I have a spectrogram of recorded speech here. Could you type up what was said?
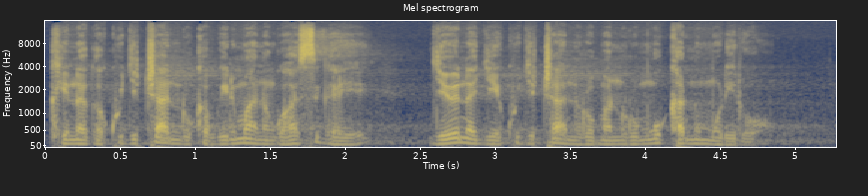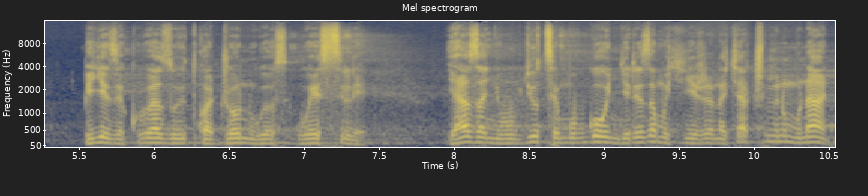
Ukinaga ku gicaniro ukabwira imana ngo hasigaye ngewe nagiye ku gicaniro manura umwuka n'umuriro. Bigeze ku bibazo witwa John Wesley. Yazanye ububyutse mu bwongereza mu kinyejana cya cumi n'umunani.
